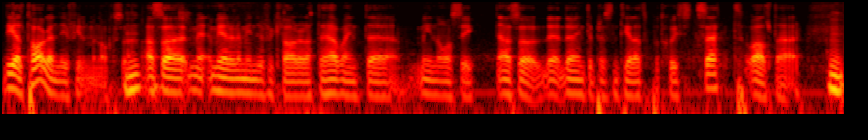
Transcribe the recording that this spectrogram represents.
deltagande i filmen också. Mm. Alltså me- mer eller mindre förklarar att det här var inte min åsikt. Alltså det, det har inte presenterats på ett schysst sätt och allt det här. Mm.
